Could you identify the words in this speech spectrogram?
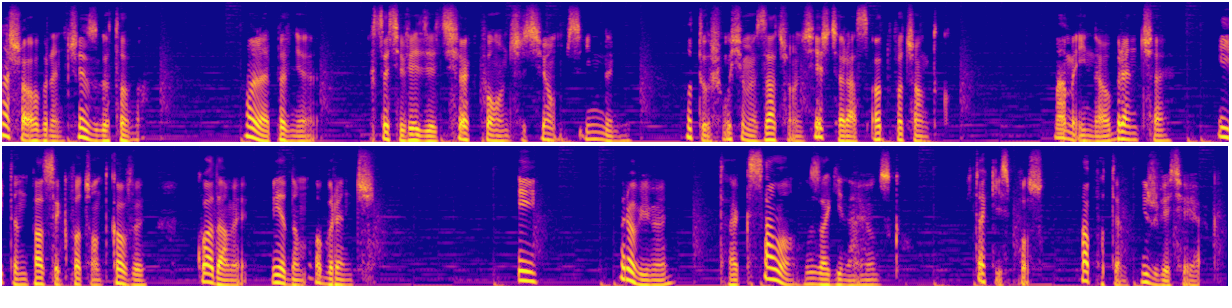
Nasza obręcz jest gotowa. Ale pewnie chcecie wiedzieć, jak połączyć ją z innymi. Otóż musimy zacząć jeszcze raz od początku. Mamy inne obręcze i ten pasek początkowy wkładamy w jedną obręcz i robimy tak samo, zaginając go w taki sposób, a potem już wiecie jak.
